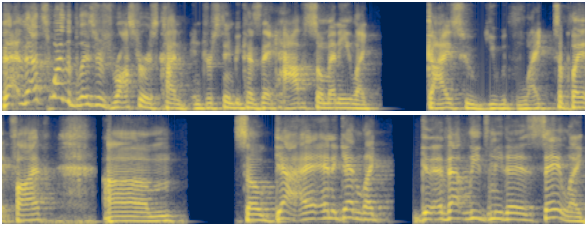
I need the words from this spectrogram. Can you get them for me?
that, that's why the blazers roster is kind of interesting because they have so many like guys who you would like to play at five. Um so yeah, and again, like that leads me to say, like,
